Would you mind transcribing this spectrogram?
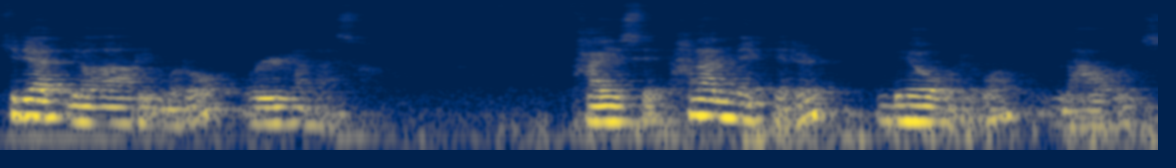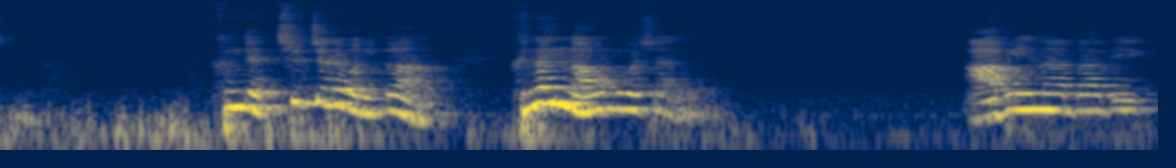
기럇 여아림으로 올라가서 다윗의 하나님의 궤를 메어보려고 나오고 있습니다. 근데 7절에 보니까 그냥 나온 것이 아니에요. 아비나답이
